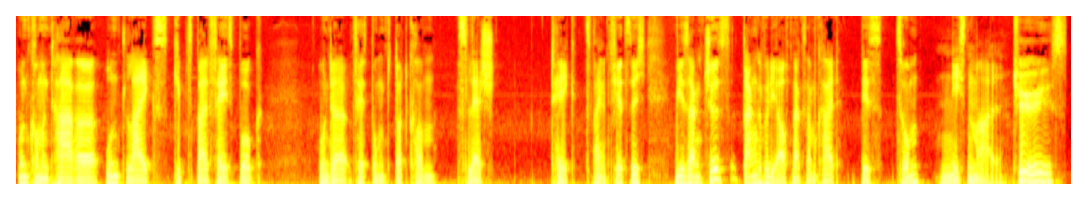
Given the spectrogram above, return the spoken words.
und Kommentare und Likes gibt's bei Facebook unter facebook.com slash take42. Wir sagen Tschüss, danke für die Aufmerksamkeit, bis zum nächsten Mal. Tschüss.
